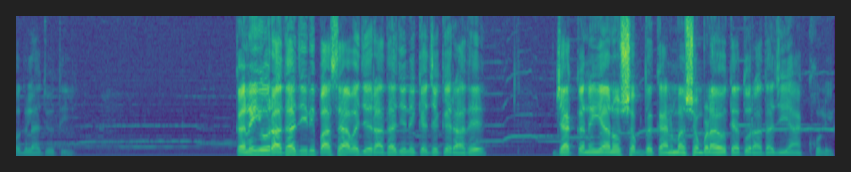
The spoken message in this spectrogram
પગલા જોતી. કનૈયો રાધાજીની પાસે આવે છે. રાધાજીને કહે છે કે, રાધે, જ્યાં કનૈયાનો શબ્દ કાનમાં સંભળાયો ત્યાં તો રાધાજી આંખ ખોલી.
